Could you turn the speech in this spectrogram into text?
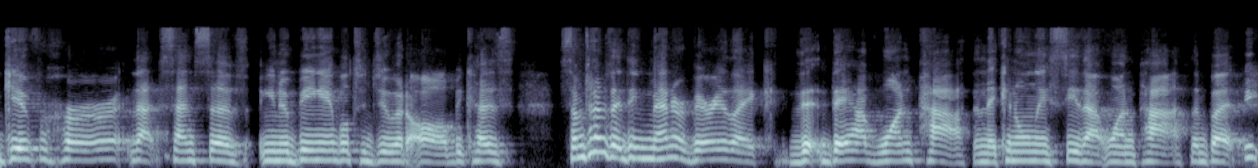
give her that sense of, you know, being able to do it all because sometimes I think men are very like they have one path and they can only see that one path. But they,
